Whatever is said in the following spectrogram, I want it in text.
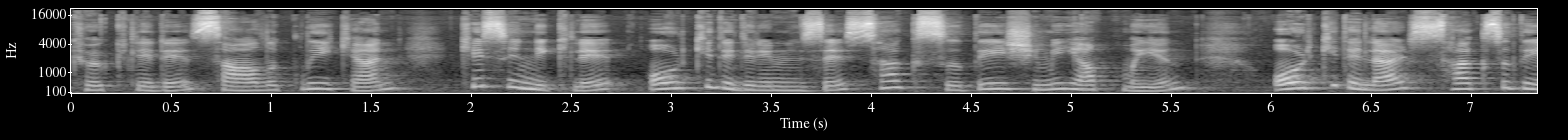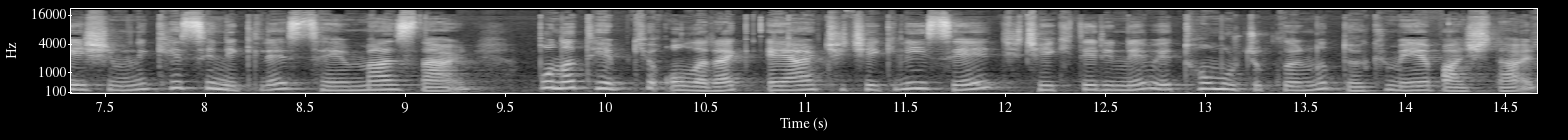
kökleri sağlıklıyken kesinlikle orkidelerinize saksı değişimi yapmayın. Orkideler saksı değişimini kesinlikle sevmezler. Buna tepki olarak eğer çiçekli ise çiçeklerini ve tomurcuklarını dökmeye başlar.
